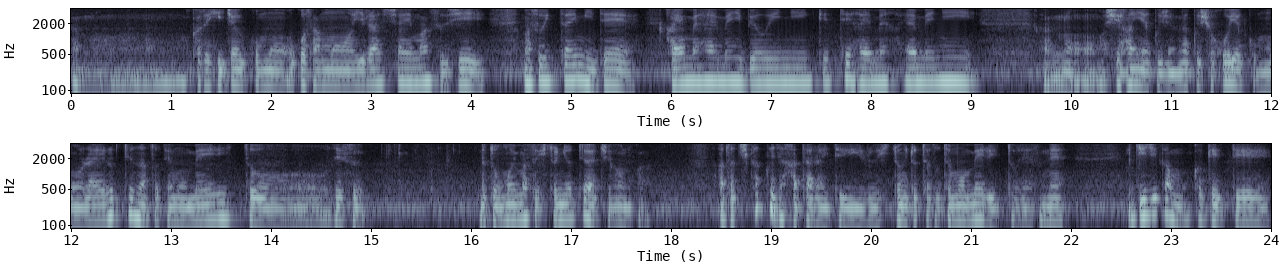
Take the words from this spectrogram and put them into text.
あのー、風邪ひいちゃう子もお子さんもいらっしゃいますし、まあ、そういった意味で早め早めに病院に行けて早め早めにあの市販薬じゃなく処方薬をもらえるっていうのはとてもメリットです。だと思います。人によっては違うのかな。あと近くで働いている人にとってはとてもメリットですね。1時間もかけて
